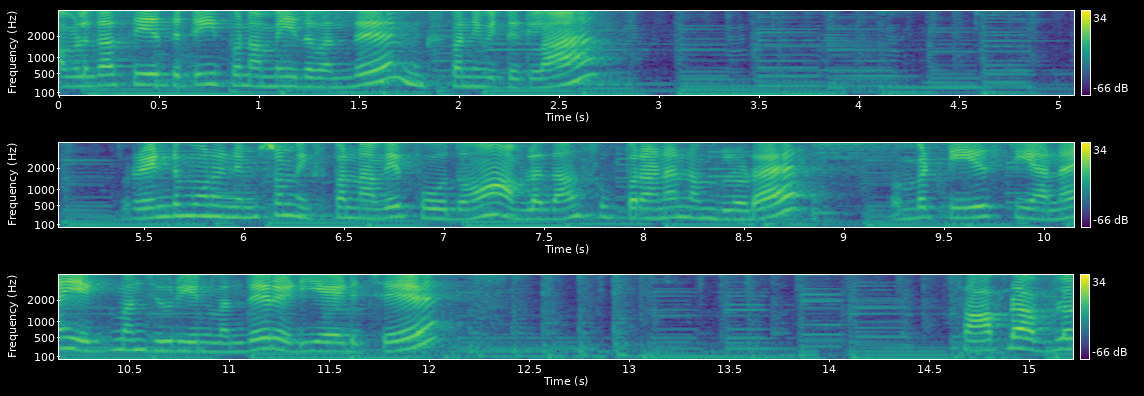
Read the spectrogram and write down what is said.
அவ்வளோதான் சேர்த்துட்டு இப்போ நம்ம இதை வந்து மிக்ஸ் பண்ணி விட்டுக்கலாம். ரெண்டு மூணு நிமிஷம் மிக்ஸ் பண்ணாவே போதும். அவ்வளோதான் சூப்பரான நம்மளோட ரொம்ப டேஸ்டியான எக் மஞ்சூரியன் வந்து ரெடி ஆயிடுச்சு. சாப்பிட அவ்வளோ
